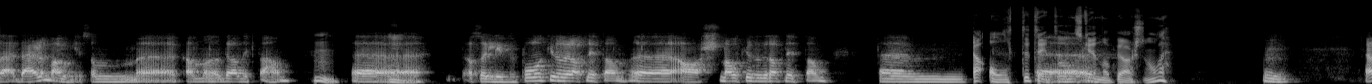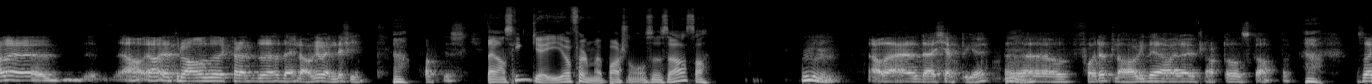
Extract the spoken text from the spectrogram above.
det er, det er det mange som uh, kan dra nytte av han. Mm. Eh, altså Liverpool kunne dratt nytte av han. Eh, Arsenal kunne dratt nytte av han. Um, Jeg har alltid tenkt at han skulle ende opp i Arsenal. Jeg. Mm. Ja, det, ja, jeg tror han hadde kledd det laget veldig fint, Ja. faktisk. Det er ganske gøy å følge med på Arsenal, syns jeg. Altså. Mm. Ja, det er, det er kjempegøy. Mm. For et lag de har klart å skape. Ja. Og så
